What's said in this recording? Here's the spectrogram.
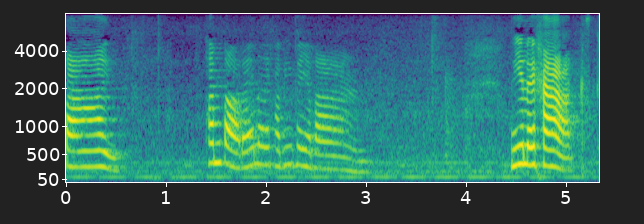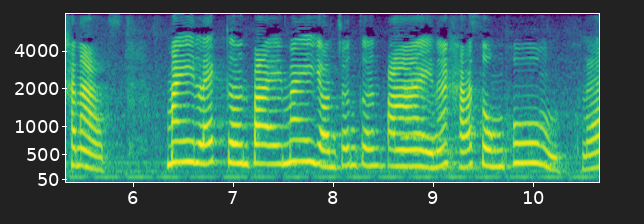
ทรายทำต่อได้เลยค่ะพี่พยาบาล นี่เลยค่ะ ขนาดไม่เล็กเกินไปไม่หย่อนจนเกินไปนะคะ ทรงพุ่งและ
